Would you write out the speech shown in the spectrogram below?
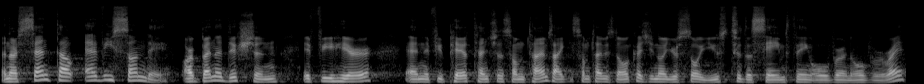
and are sent out every Sunday. Our benediction, if you hear and if you pay attention sometimes, I sometimes don't because you know you're so used to the same thing over and over, right?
